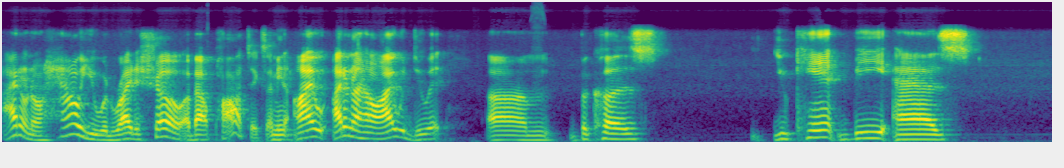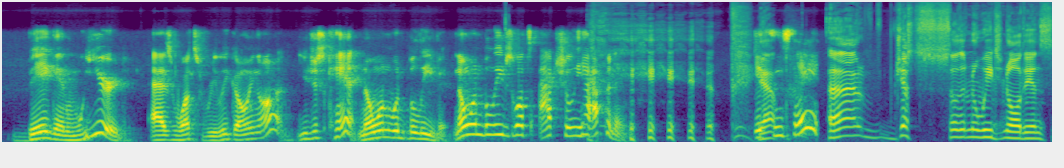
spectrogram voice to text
I don't know how you would write a show about politics. I mean, I I don't know how I would do it um, because you can't be as big and weird as what's really going on. You just can't. No one would believe it. No one believes what's actually happening. it's yeah. insane. Uh, just so the Norwegian audience,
